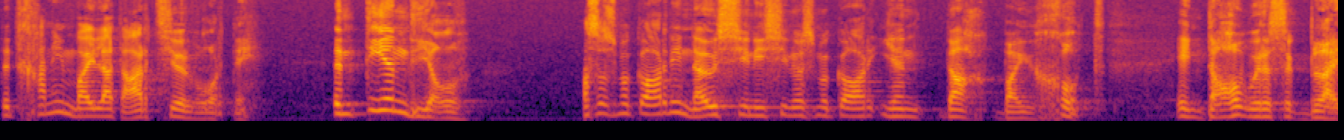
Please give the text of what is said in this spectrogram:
Dit gaan nie my laat hartseer word nie. Inteendeel, as ons mekaar nie nou sien nie, sien ons mekaar eendag by God en daaroor is ek bly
